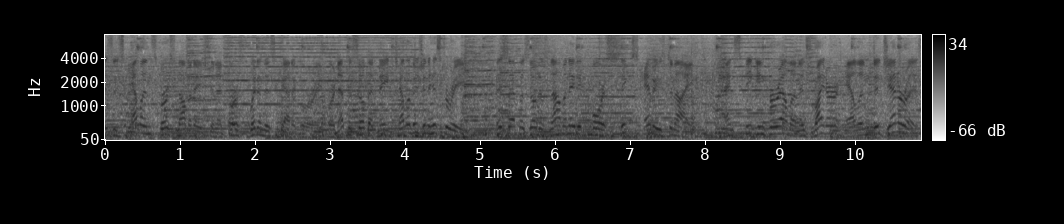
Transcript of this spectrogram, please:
This is Ellen's first nomination and first win in this category for an episode that made television history. This episode is nominated for six Emmys tonight. And speaking for Ellen is writer Ellen DeGeneres.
